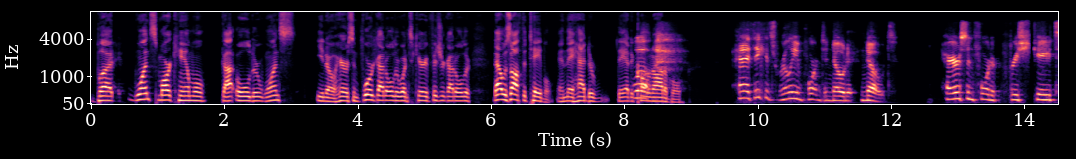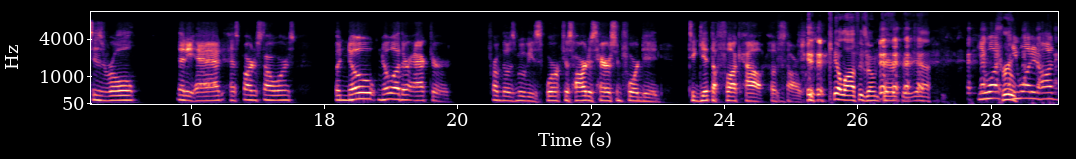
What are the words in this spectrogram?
But once Mark Hamill got older, once you know Harrison Ford got older, once Carrie Fisher got older, that was off the table, and they had to they had to well, call an audible. And I think it's really important to note note Harrison Ford appreciates his role that he had as part of Star Wars, but no no other actor from those movies worked as hard as Harrison Ford did to get the fuck out of Star Wars. Kill off his own character, yeah. You want True. you wanted Han.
